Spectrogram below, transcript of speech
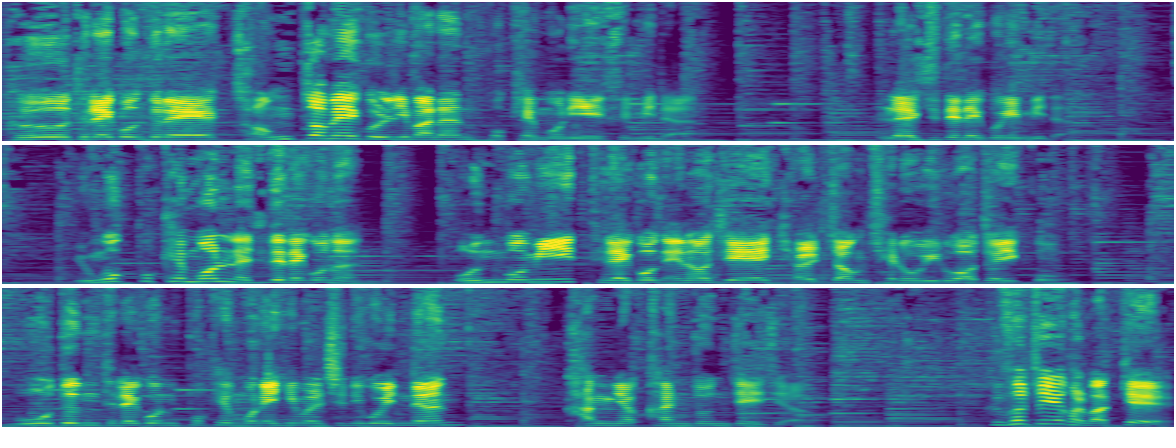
그 드래곤들의 정점에 군림하는 포켓몬이 있습니다. 레지드래곤입니다. 용옥 포켓몬 레지드래곤은 온몸이 드래곤 에너지의 결정체로 이루어져 있고 모든 드래곤 포켓몬의 힘을 지니고 있는 강력한 존재이죠. 그 설정에 걸맞게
